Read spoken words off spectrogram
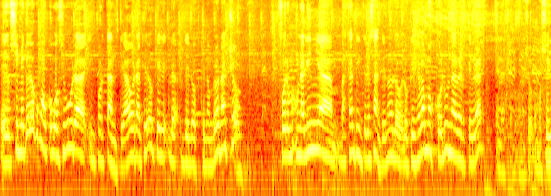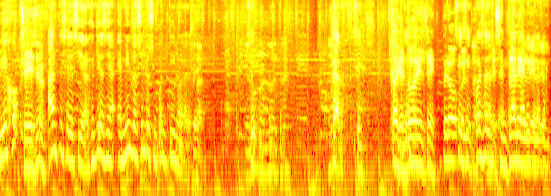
Eh, sí, me quedó como, como figura importante. Ahora, creo que de, los que nombró Nacho, fueron una línea bastante interesante, ¿no? Lo, lo que llamamos columna vertebral. En la, bueno, yo como soy viejo, Sí, sí. antes se decía, en Argentina decía en 1259. El Sí. 1, el 2, el 3. Claro, sí. Claro que el 2 es el 3. Pero Sí, el, sí, eso el central es el, el-.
